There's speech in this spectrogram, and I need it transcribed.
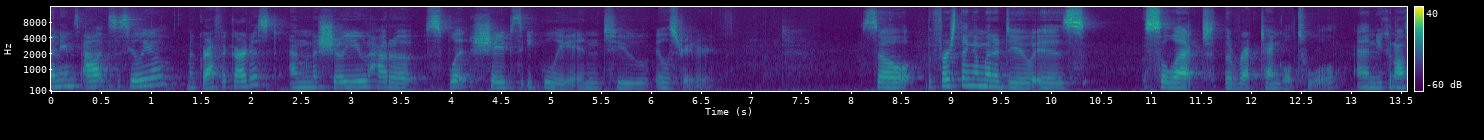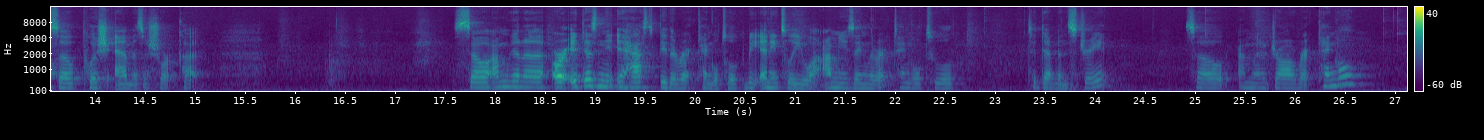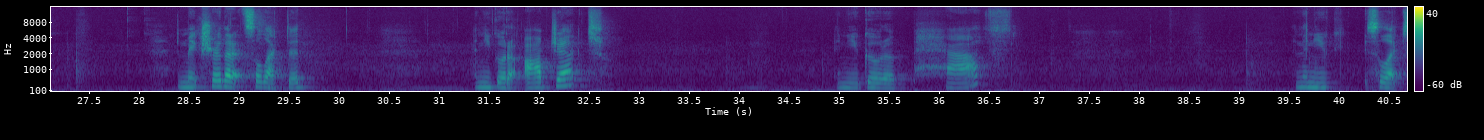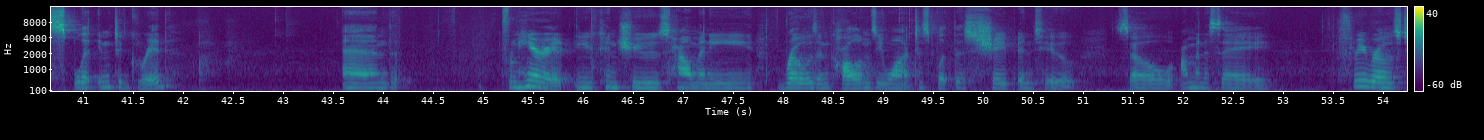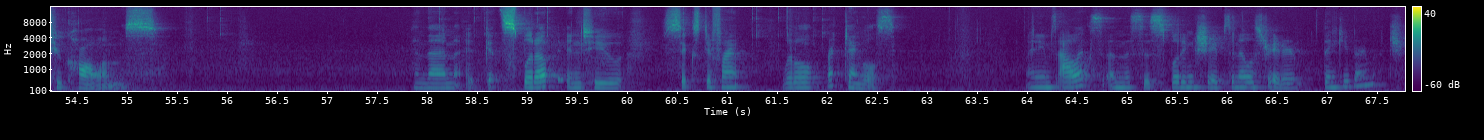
My name is Alex Cecilio. I'm a graphic artist. I'm going to show you how to split shapes equally into Illustrator. So the first thing I'm going to do is select the rectangle tool, and you can also push M as a shortcut. So I'm gonna, or it doesn't, it has to be the rectangle tool. It can be any tool you want. I'm using the rectangle tool to demonstrate. So I'm gonna draw a rectangle and make sure that it's selected. And you go to Object, and you go to Path, and then you select Split into Grid. And from here, it, you can choose how many rows and columns you want to split this shape into. So I'm going to say three rows, two columns. And then it gets split up into six different little rectangles. My name's Alex, and this is Splitting Shapes in Illustrator. Thank you very much.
